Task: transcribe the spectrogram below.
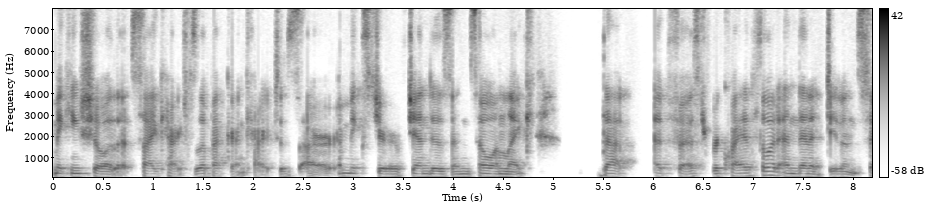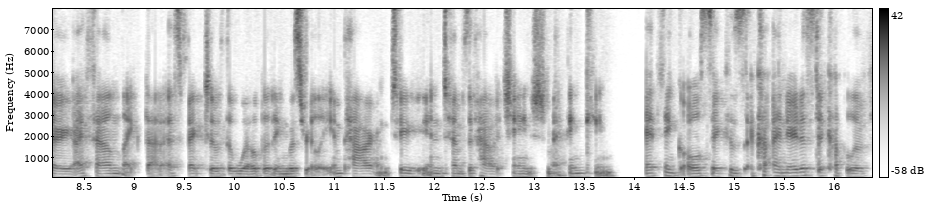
making sure that side characters or background characters are a mixture of genders and so on. Like that at first required thought and then it didn't. So I found like that aspect of the world building was really empowering too in terms of how it changed my thinking. I think also because I noticed a couple of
